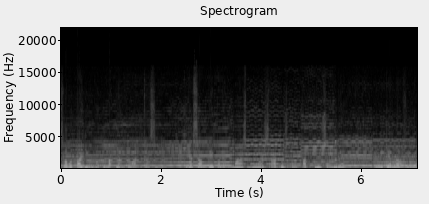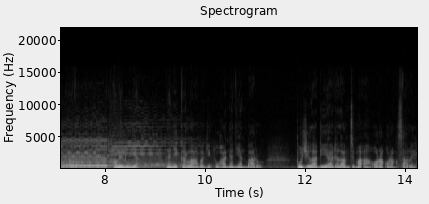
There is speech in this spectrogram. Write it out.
Selamat pagi umat-umat yang Tuhan kasih. Kita sampai pada Mazmur 149. Demikianlah firman Allah. Haleluya. Nyanyikanlah bagi Tuhan nyanyian baru. Pujilah dia dalam jemaah orang-orang saleh.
